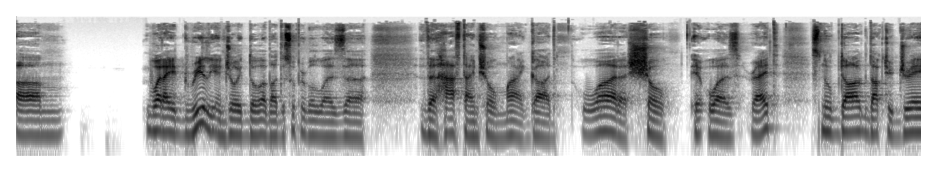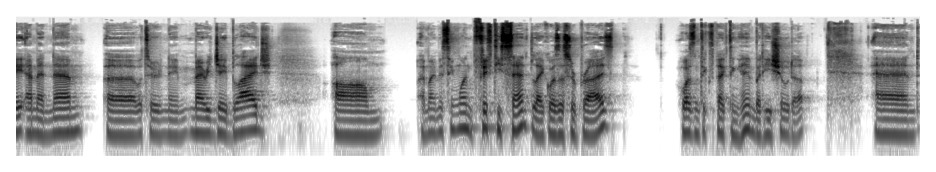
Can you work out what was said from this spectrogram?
Um, what I really enjoyed though about the Super Bowl was uh, the halftime show. My God, what a show it was, right? Snoop Dogg, Dr. Dre, Eminem, uh, what's her name? Mary J. Blige. Um, am I missing one? 50 Cent, like, was a surprise. Wasn't expecting him, but he showed up. And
